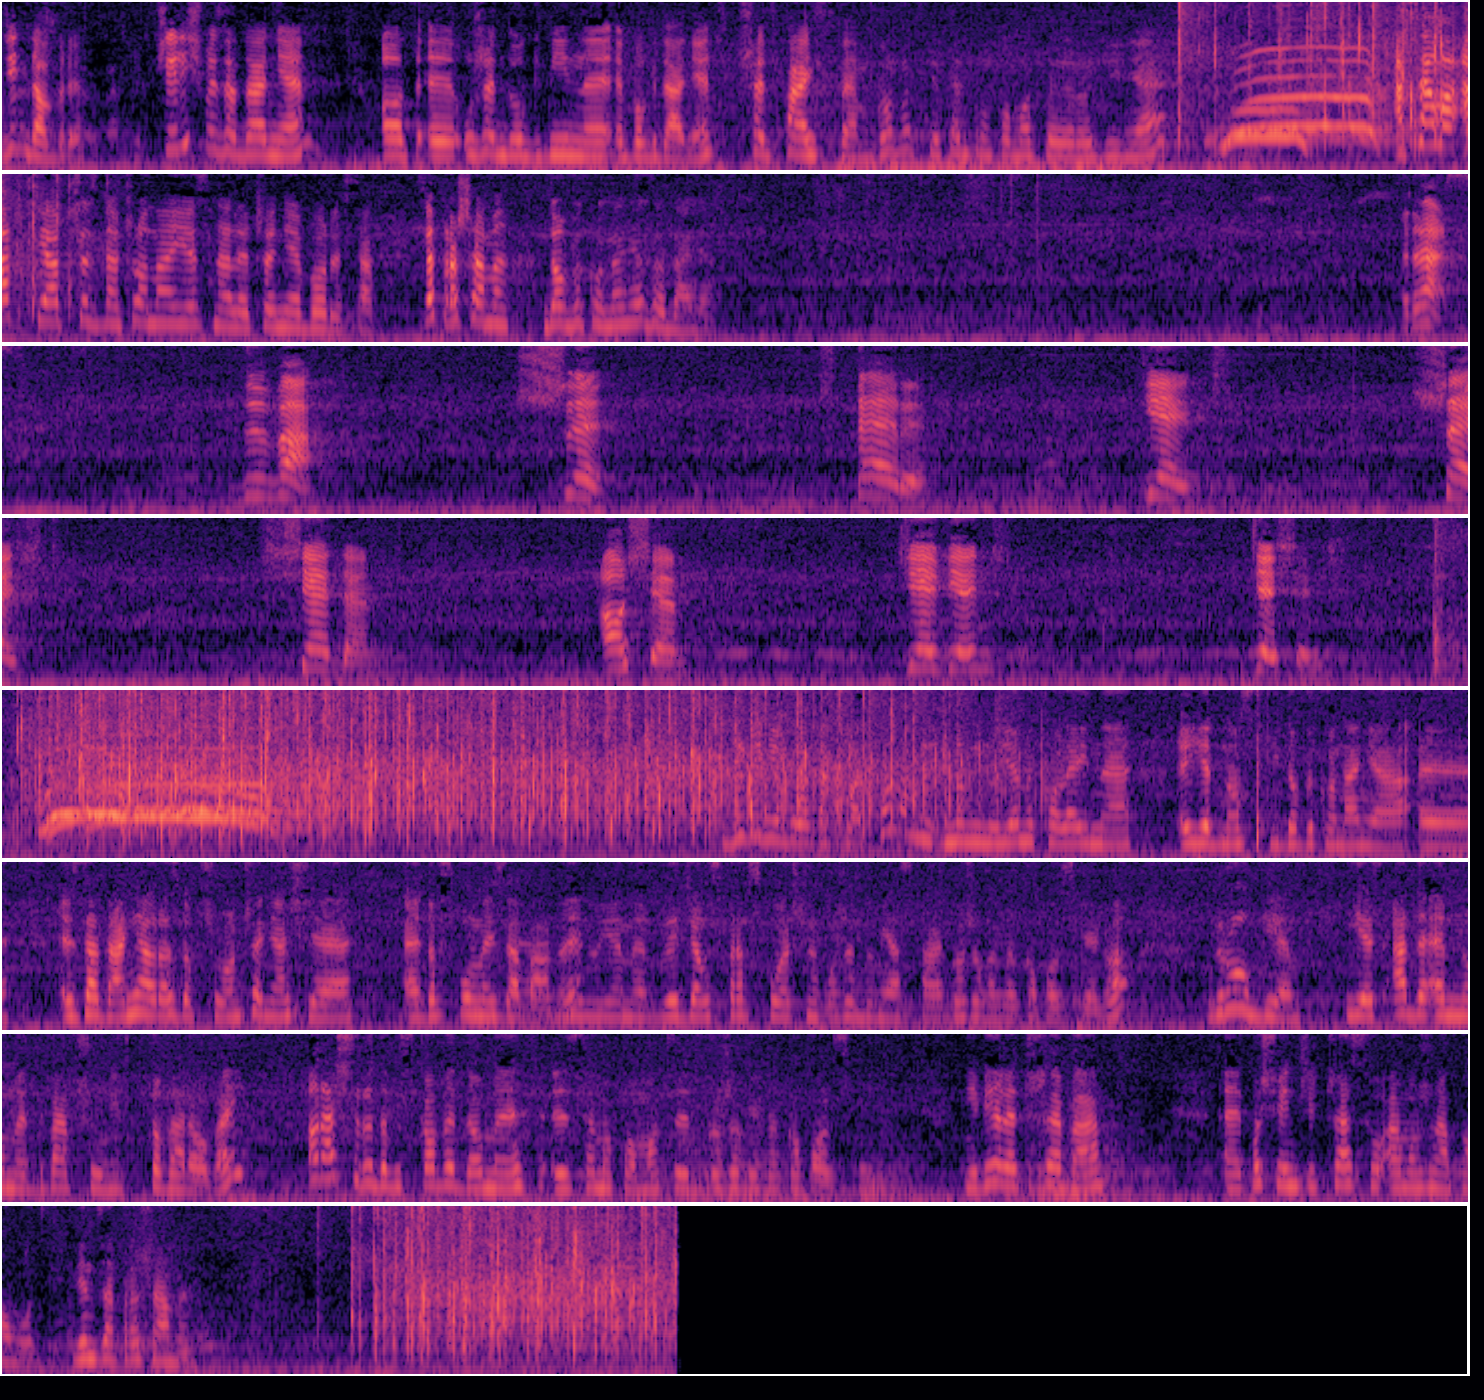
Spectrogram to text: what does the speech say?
Dzień dobry. Przyjęliśmy zadanie od e, Urzędu Gminy Bogdaniec. Przed Państwem Gorzowskie Centrum Pomocy Rodzinie. A cała akcja przeznaczona jest na leczenie Borysa. Zapraszamy do wykonania zadania. Raz, dwa, trzy, cztery, pięć, sześć, siedem, osiem, dziewięć, dziesięć. Żeby nie było tak łatwo, nomi- nominujemy kolejne jednostki do wykonania e, zadania oraz do przyłączenia się e, do wspólnej zabawy. Nominujemy Wydział Spraw Społecznych Urzędu Miasta Gorzowa Wielkopolskiego. Drugim jest ADM numer 2 przy ulicy Towarowej oraz środowiskowe domy e, samopomocy w Gorzowie Wielkopolskim. Niewiele trzeba e, poświęcić czasu, a można pomóc, więc zapraszamy.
